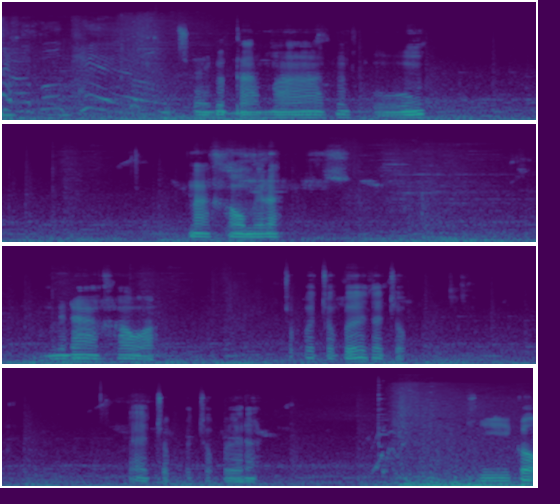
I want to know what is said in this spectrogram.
Double kill. ใจก็ตามมาเพื่อนสูงหน้าเข้าไหมล่ะ ไม่น่าเข้าอะ จบก็จบเลยถ้าจบแต่จบก็จบเลยนะ เคก็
